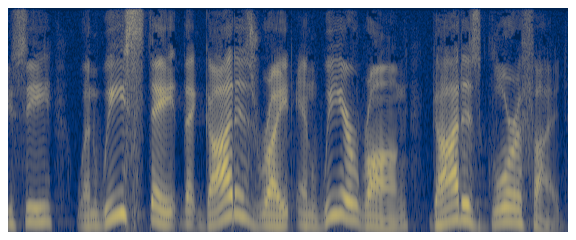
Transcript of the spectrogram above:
You see, when we state that God is right and we are wrong, God is glorified.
